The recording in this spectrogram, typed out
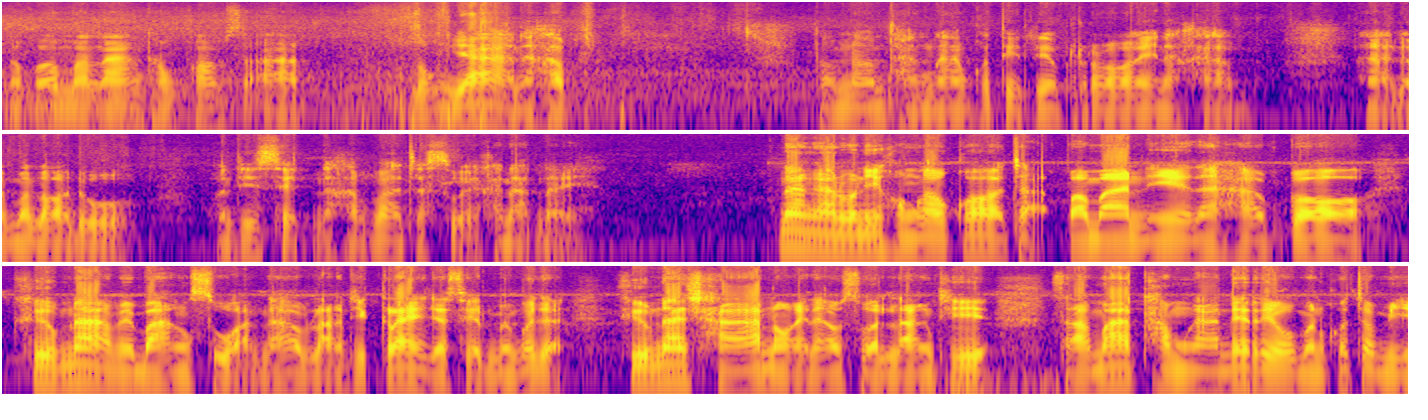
แล้วก็มาล้างทำความสะอาดลงหญ้านะครับปั๊มน้ำถังน้ำก็ติดเรียบร้อยนะครับ อ่าเดี๋ยวมารอดูวันที่เสร็จนะครับว่าจะสวยขนาดไหน หน้างานวันนี้ของเราก็จะประมาณนี้นะครับ ก็คืบหน้าไปบางส่วนนะครับ หลังที่ใกล้จะเสร็จมันก็จะคืบหน้าช้าหน่อยนะครับ ส่วนหลังที่สามารถทำงานได้เร็วมันก็จะมี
